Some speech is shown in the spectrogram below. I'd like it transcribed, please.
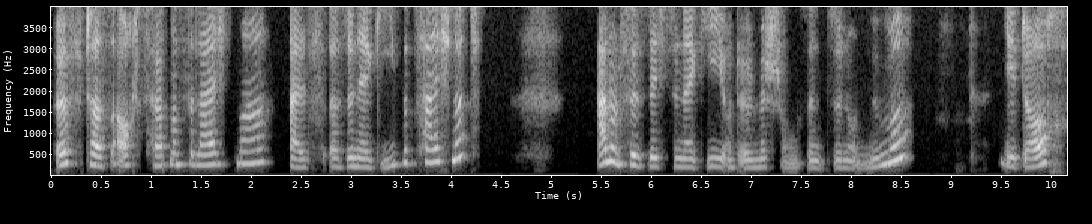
öfters auch, das hört man vielleicht mal, als äh, Synergie bezeichnet. An und für sich Synergie und Ölmischung sind Synonyme. Jedoch,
